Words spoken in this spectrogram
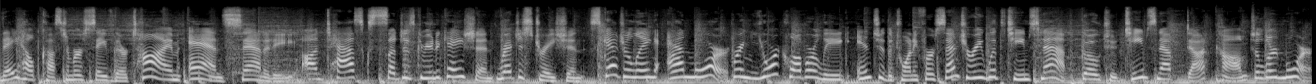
They help customers save their time and sanity on tasks such as communication, registration, scheduling, and more. Bring your club or league into the 21st century with Team Snap. Go to teamsnap.com to learn more.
